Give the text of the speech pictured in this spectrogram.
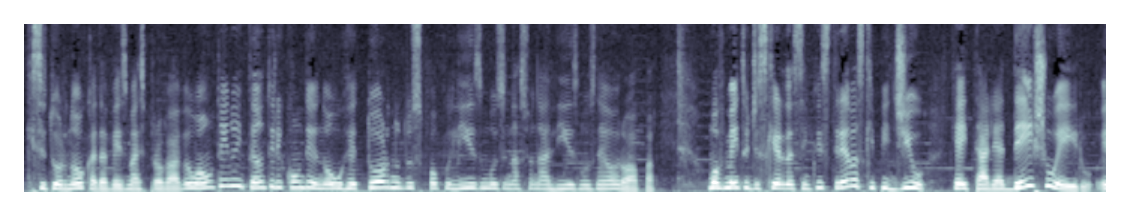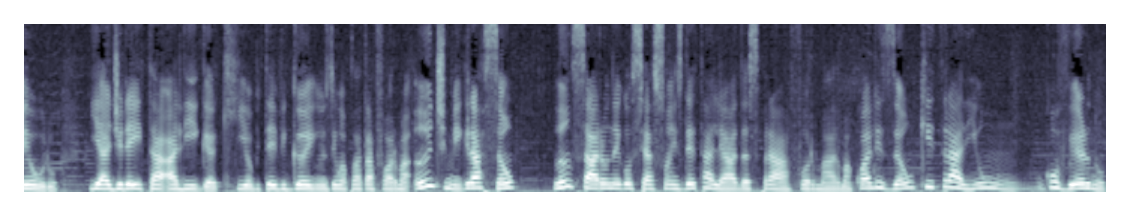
que se tornou cada vez mais provável ontem. No entanto, ele condenou o retorno dos populismos e nacionalismos na Europa. O movimento de esquerda Cinco Estrelas, que pediu que a Itália deixe o euro, euro e a direita, a Liga, que obteve ganhos em uma plataforma anti-migração, lançaram negociações detalhadas para formar uma coalizão que traria um governo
